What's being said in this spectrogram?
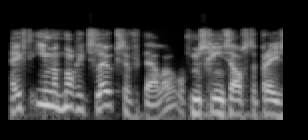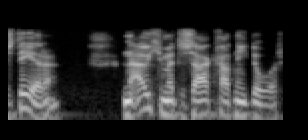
Heeft iemand nog iets leuks te vertellen of misschien zelfs te presenteren? Een uitje met de zaak gaat niet door.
